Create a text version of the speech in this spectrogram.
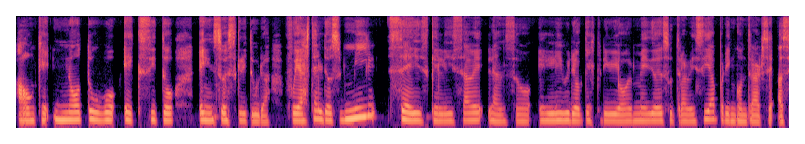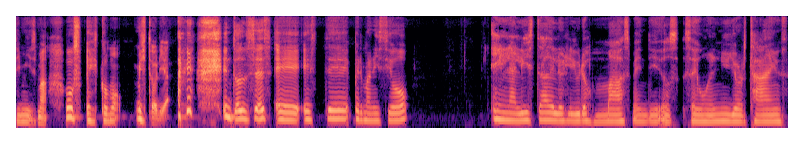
aunque no tuvo éxito en su escritura. Fue hasta el 2006 que Elizabeth lanzó el libro que escribió en medio de su travesía por encontrarse a sí misma. Uf, es como mi historia. Entonces, eh, este permaneció en la lista de los libros más vendidos según el New York Times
